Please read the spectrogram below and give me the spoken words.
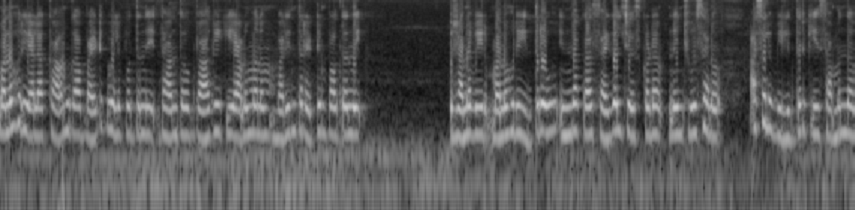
మనోహరి అలా కామ్గా బయటకు వెళ్ళిపోతుంది. దాంతో బాగీకి అనుమానం మరింత రెట్టింపు అవుతుంది రణవీర్ మనోహరి ఇద్దరూ ఇందాక సైగలు చేసుకోవడం నేను చూశాను. అసలు వీళ్ళిద్దరికీ సంబంధం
